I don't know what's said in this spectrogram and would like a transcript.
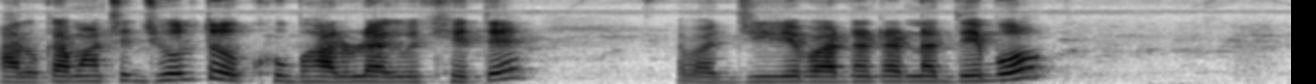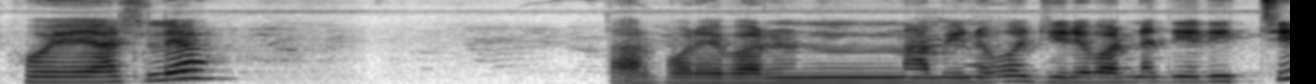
হালকা মাছের ঝোল তো, খুব ভালো লাগবে খেতে। এবার জিরে বাটনা টান্না দেবো, হয়ে আসলে তারপরে এবার নামিয়ে নেব। জিরে বাটনা দিয়ে দিচ্ছি।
